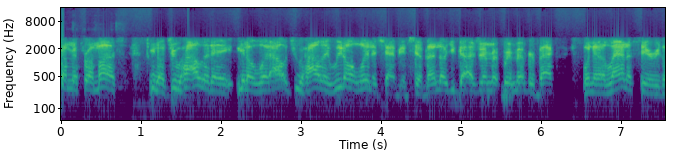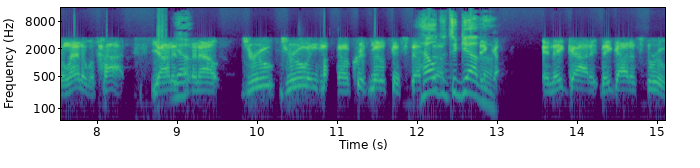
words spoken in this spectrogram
coming from us, you know, Jrue Holiday. You know, without Jrue Holiday, we don't win a championship. I know you guys remember, remember back when the Atlanta series, Atlanta was hot. Giannis Yep. went out. Jrue, Jrue, and uh, Khris Middleton stepped Held up. it together. They got- and they got it. They got us through.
